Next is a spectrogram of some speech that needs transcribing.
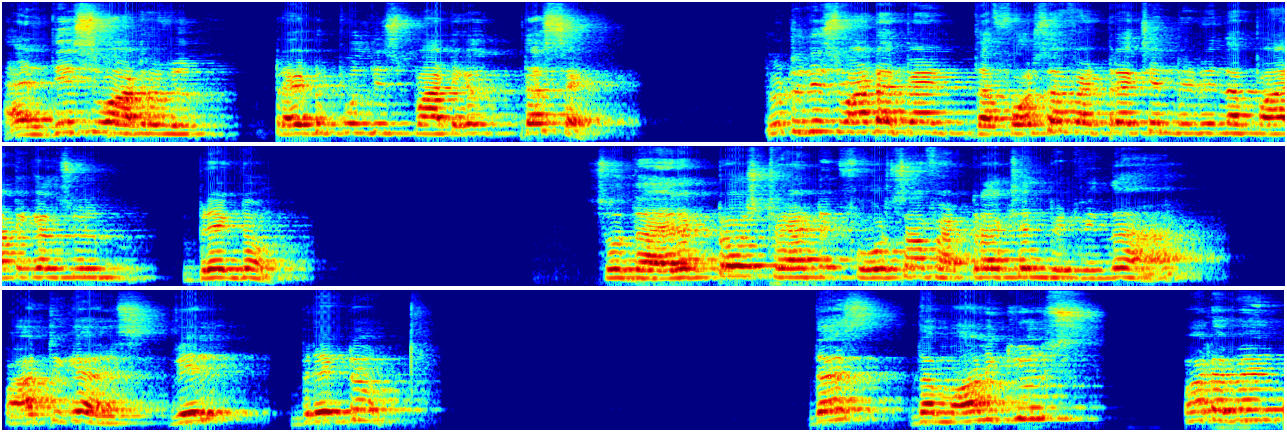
and this water will try to pull this particle that side. Due to this what happened? The force of attraction between the particles will break down. So the electrostatic force of attraction between the particles will break down. Thus the molecules what happen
